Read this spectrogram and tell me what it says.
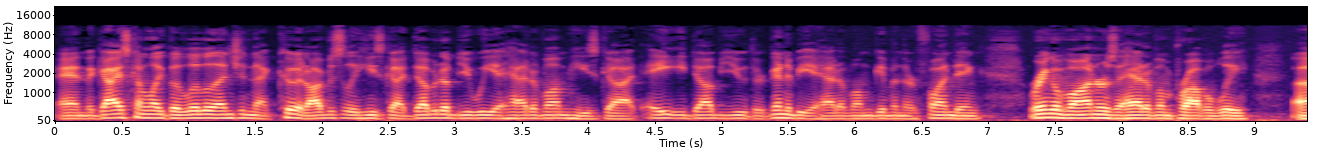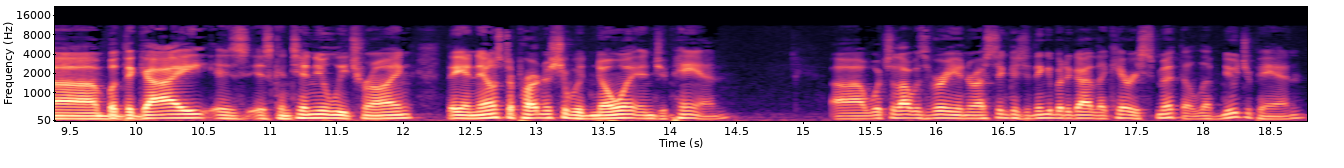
And the guy's kind of like the little engine that could. Obviously, he's got WWE ahead of him. He's got AEW. They're going to be ahead of him given their funding. Ring of Honor is ahead of him probably. Uh, but the guy is is continually trying. They announced a partnership with Noah in Japan, uh, which I thought was very interesting because you think about a guy like Harry Smith that left New Japan.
